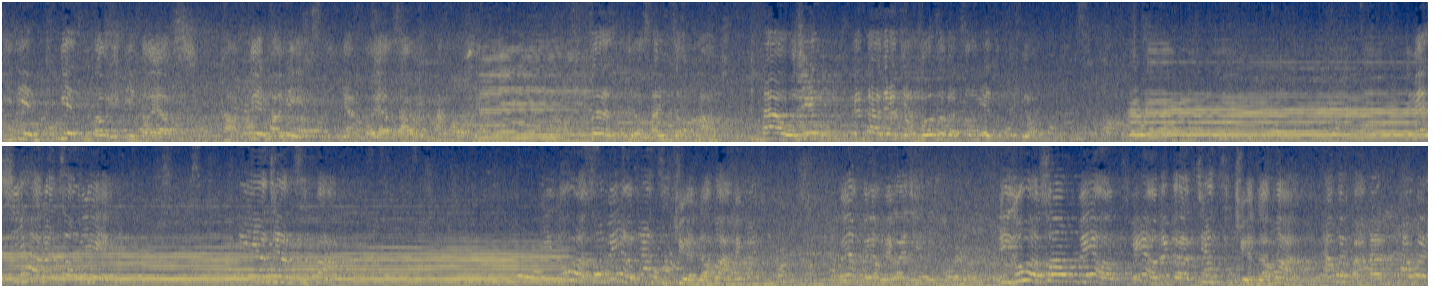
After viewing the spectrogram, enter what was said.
一定叶子都一定都要洗。好，月桃叶也是一样，都要稍微烫一下。这有三种哈。那我先跟大家讲说这个粽叶怎么用。选的话，它会把它，它会。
